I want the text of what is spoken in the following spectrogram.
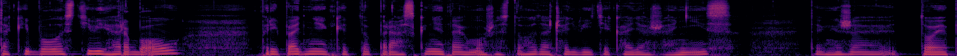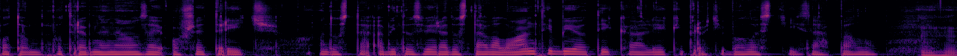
taký bolestivý hrbol. Prípadne, keď to praskne, tak môže z toho začať vytekať až hnis. Takže to je potom potrebné naozaj ošetriť, aby to zviera dostávalo antibiotika, lieky proti bolesti, zápalu uh-huh.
